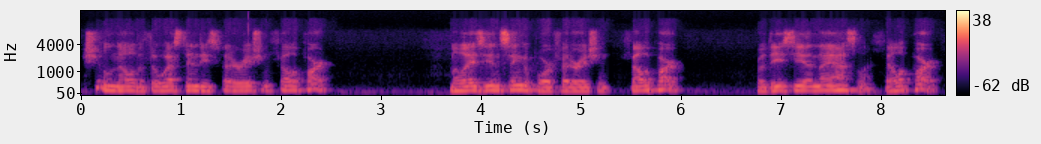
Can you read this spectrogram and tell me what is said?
She'll know that the West Indies Federation fell apart. Malaysia and Singapore Federation fell apart. Rhodesia and Nyasaland fell apart.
